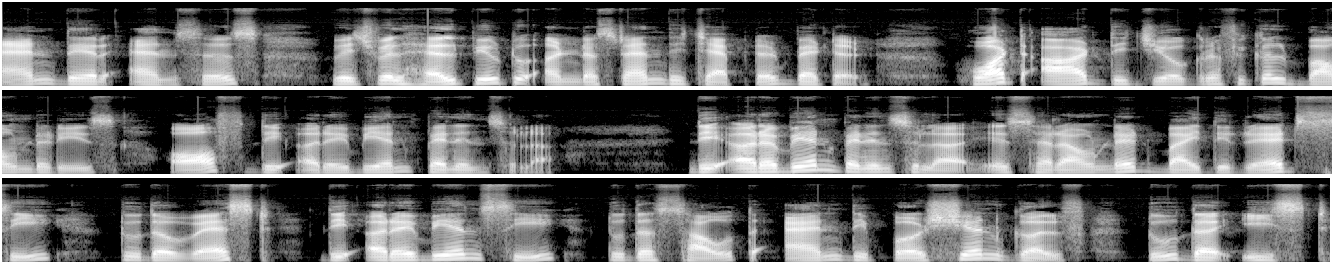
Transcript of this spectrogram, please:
and their answers which will help you to understand the chapter better. What are the geographical boundaries of the Arabian Peninsula? The Arabian Peninsula is surrounded by the Red Sea to the west, the Arabian Sea to the south and the Persian Gulf to the east.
